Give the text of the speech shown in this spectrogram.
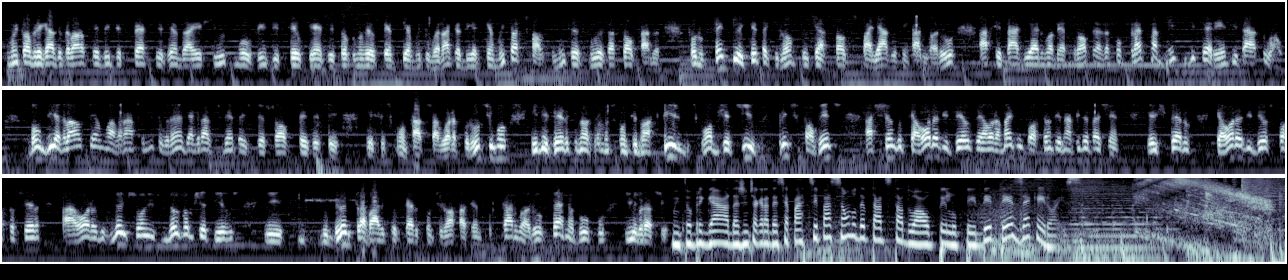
Muito obrigado pela você me despeço dizendo a este último ouvinte seu que registrou que no meu tempo tinha muito buraco, eu tinha muito asfalto, muitas ruas asfaltadas. Foram 180 quilômetros de asfalto espalhados em Caruaru. A cidade era uma metrópole, era completamente diferente da atual. Bom dia, Glaucia. Um abraço muito grande. Agradecimento a esse pessoal que fez esse, esses contatos agora por último e dizer que nós vamos continuar firmes com objetivos, principalmente achando que a hora de Deus é a hora mais importante na vida da gente. Eu espero que a hora de Deus possa ser a hora dos meus sonhos, dos meus objetivos e do grande trabalho que eu quero continuar fazendo por Caruaru, Pernambuco e o Brasil. Muito obrigada. A gente agradece a participação do deputado estadual pelo PDT, Zé Queiroz.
